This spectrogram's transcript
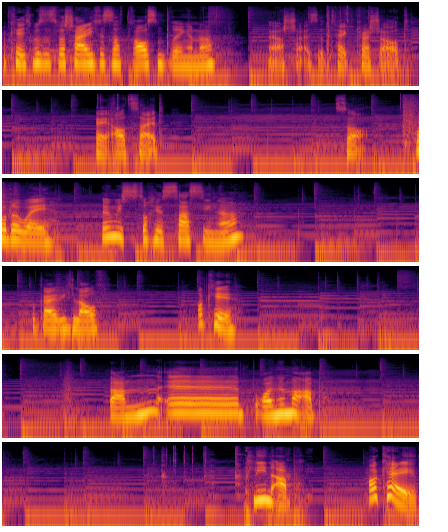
Okay, ich muss jetzt wahrscheinlich das nach draußen bringen, ne? Ja, scheiße. Take trash out. Okay, outside. So. Put away. Irgendwie ist es doch hier sassy, ne? So geil, wie ich laufe. Okay. Dann, äh, räumen wir mal ab. Clean up. Okay,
